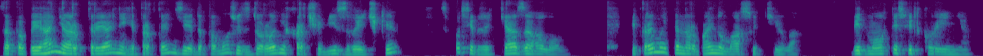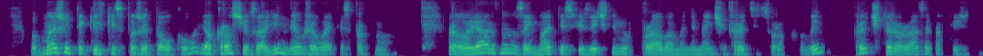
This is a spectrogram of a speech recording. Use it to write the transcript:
Запобігання артеріальній гіпертензії допоможуть здорові харчові звички, спосіб життя загалом. Підтримуйте нормальну масу тіла, відмовтесь від куріння, обмежуйте кількість спожитого алкоголю, а краще взагалі не вживайте спиртного. Регулярно займайтесь фізичними вправами не менше 30-40 хвилин 3-4 рази на тиждень.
